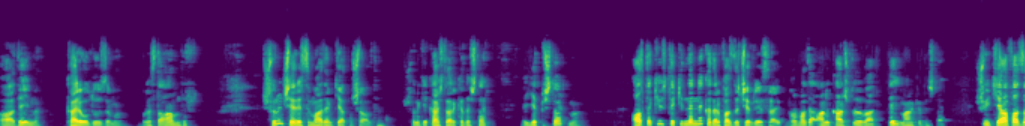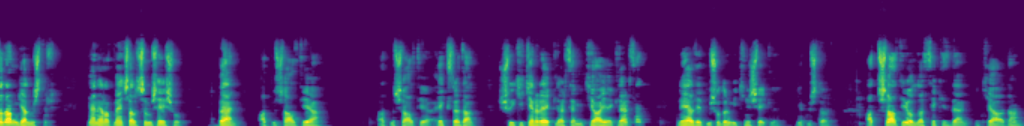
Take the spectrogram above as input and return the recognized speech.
A değil mi? Kare olduğu zaman. Burası da A mıdır? Şunun çevresi madem ki 66. Şununki kaçtı arkadaşlar? E, 74 mü? Alttaki üsttekinden ne kadar fazla çevreye sahip? Normalde A'nın karşılığı var. Değil mi arkadaşlar? Şu 2A fazladan mı gelmiştir? Yani anlatmaya çalıştığım şey şu. Ben 66'ya 66'ya ekstradan şu iki kenara eklersem 2A'ya eklersem ne elde etmiş olurum? İkinci şekli. 74. 66 yolla 8'den 2A'dan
